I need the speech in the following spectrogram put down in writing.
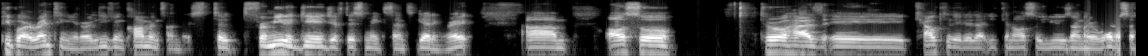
people are renting it or leaving comments on this to for me to gauge if this makes sense getting right? Um, also turo has a calculator that you can also use on their website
